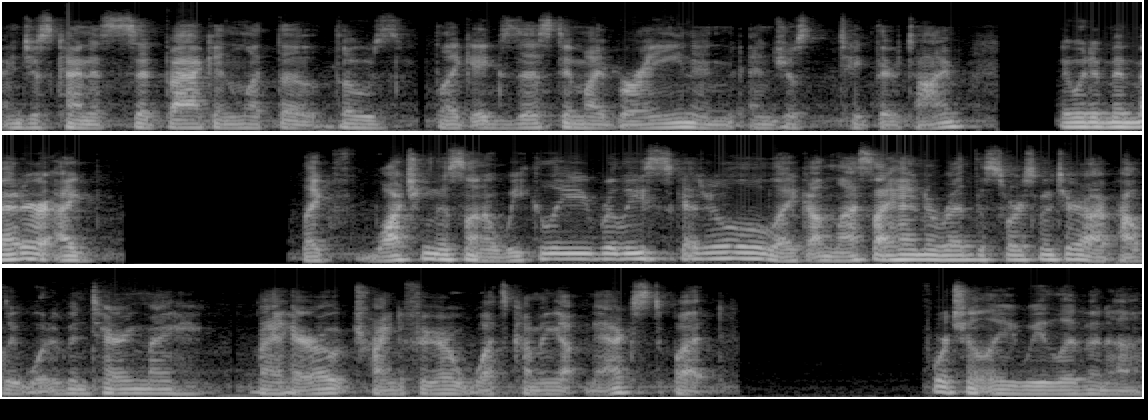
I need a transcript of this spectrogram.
and just kind of sit back and let the those like exist in my brain and and just take their time, it would have been better. I like watching this on a weekly release schedule. Like unless I hadn't read the source material, I probably would have been tearing my my hair out trying to figure out what's coming up next. But fortunately, we live in a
